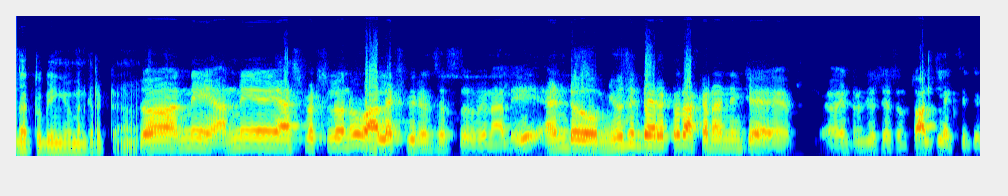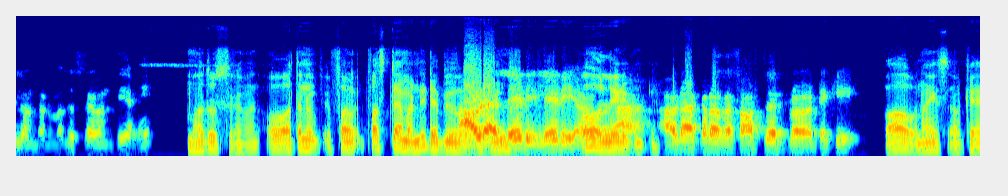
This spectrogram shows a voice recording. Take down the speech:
that to being human correct so అన్ని అన్ని ఆస్పెక్ట్స్ లోనూ వాళ్ళ ఎక్స్పీరియన్సెస్ వినాలి. అండ్ మ్యూజిక్ డైరెక్టర్ అక్కడ నుంచే ఇంట్రడ్యూస్ చేసాం సాల్ట్ లేక్ సిటీలో ఉంటాడు మధు శ్రవంతి అని. మధు ఓ అతను ఫస్ట్ టైం అండి డెబ్యూ. ఆవిడ లేడీ లేడీ Oh, lady. ఆవిడ అక్కడ ఒక software techie. Wow nice okay.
